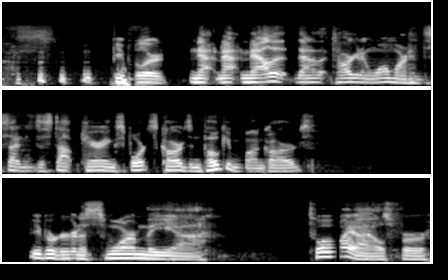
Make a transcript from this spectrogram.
people are now now now that now that Target and Walmart have decided to stop carrying sports cards and Pokemon cards. People are going to swarm the uh, toy aisles for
